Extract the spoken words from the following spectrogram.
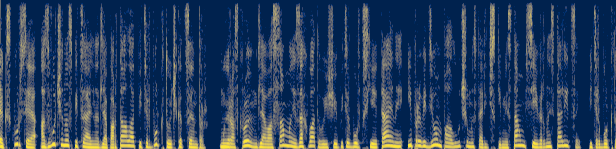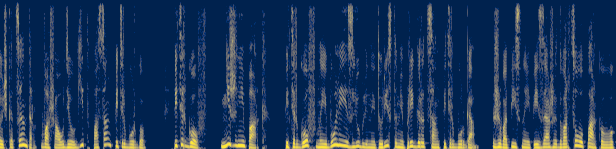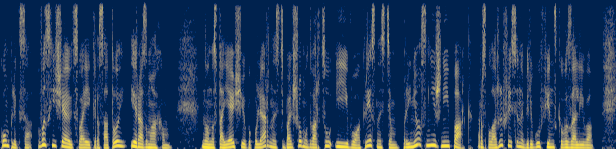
Экскурсия озвучена специально для портала Петербург.центр. Мы раскроем для вас самые захватывающие петербургские тайны и проведем по лучшим историческим местам северной столицы. Петербург.центр – ваш аудиогид по Санкт-Петербургу. Петергоф. Нижний парк. Петергоф – наиболее излюбленный туристами пригород Санкт-Петербурга. Живописные пейзажи дворцово-паркового комплекса восхищают своей красотой и размахом. Но настоящую популярность Большому дворцу и его окрестностям принес Нижний парк, расположившийся на берегу Финского залива.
